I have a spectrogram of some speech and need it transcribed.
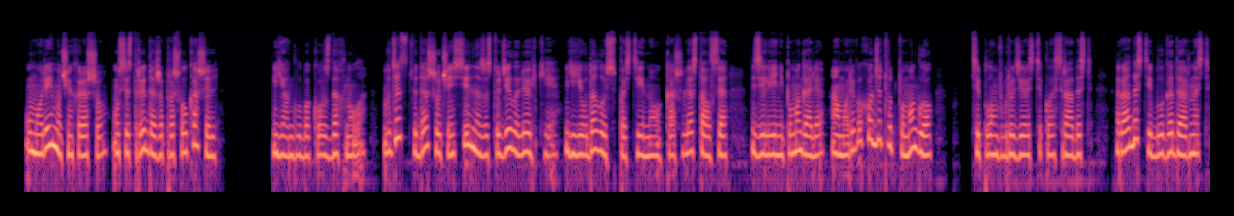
У моря им очень хорошо. У сестры даже прошел кашель. Я глубоко вздохнула. В детстве Даша очень сильно застудила легкие. Ее удалось спасти, но кашель остался. Зелья не помогали, а море, выходит, вот помогло. Теплом в груди растеклась радость. Радость и благодарность.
